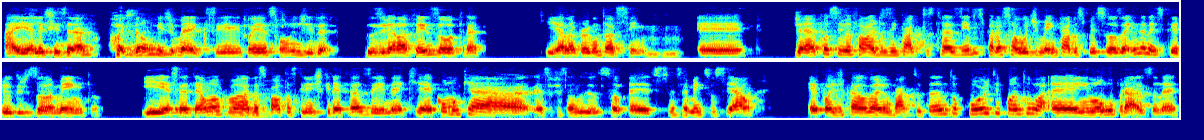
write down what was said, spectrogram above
Aí a Letícia pode dar um feedback se foi respondida. Inclusive, ela fez outra, que ela perguntou assim: uhum. é, já é possível falar dos impactos trazidos para a saúde mental das pessoas ainda nesse período de isolamento? E essa é até uma, uma das uhum. pautas que a gente queria trazer, né? Que é como que a, essa questão do é, distanciamento social é, pode causar um impacto tanto curto quanto é, em longo prazo, né?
